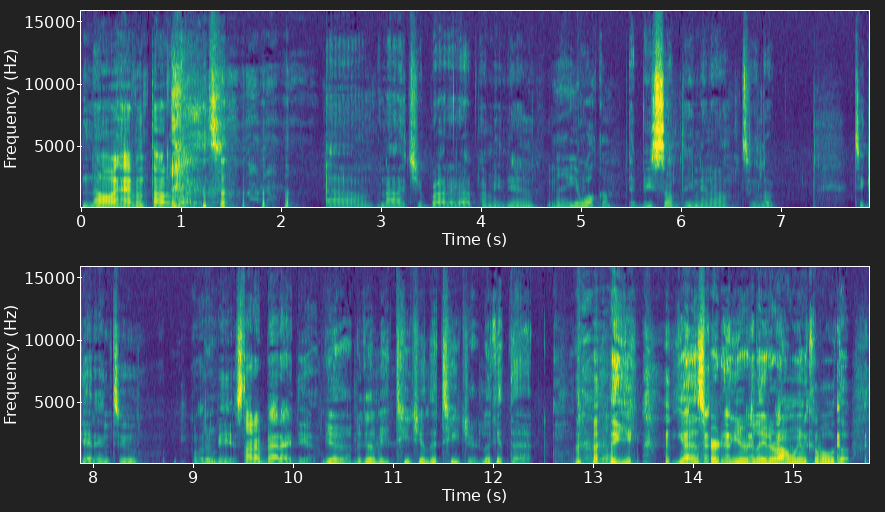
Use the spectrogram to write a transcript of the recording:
no, I haven't thought about it. um, but now that you brought it up, I mean, yeah, Yeah, you're welcome. it'd be something you know to look to get into. It wouldn't be. It's not a bad idea. Yeah, look at me teaching the teacher. Look at that. You you, guys heard it here. Later on, we're gonna come up with a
